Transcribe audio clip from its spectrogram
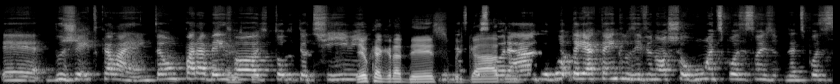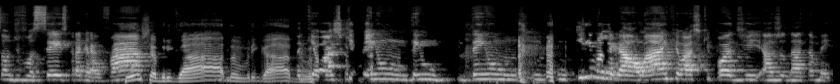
é, do jeito que ela é. Então, parabéns, é Rod, todo o teu time. Eu que agradeço, obrigado. Eu botei até, inclusive, o nosso showroom à disposição, à disposição de vocês para gravar. Puxa, obrigado, obrigado. Porque eu acho que tem um, tem um, tem um, um, um clima legal lá que eu acho que pode ajudar também.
